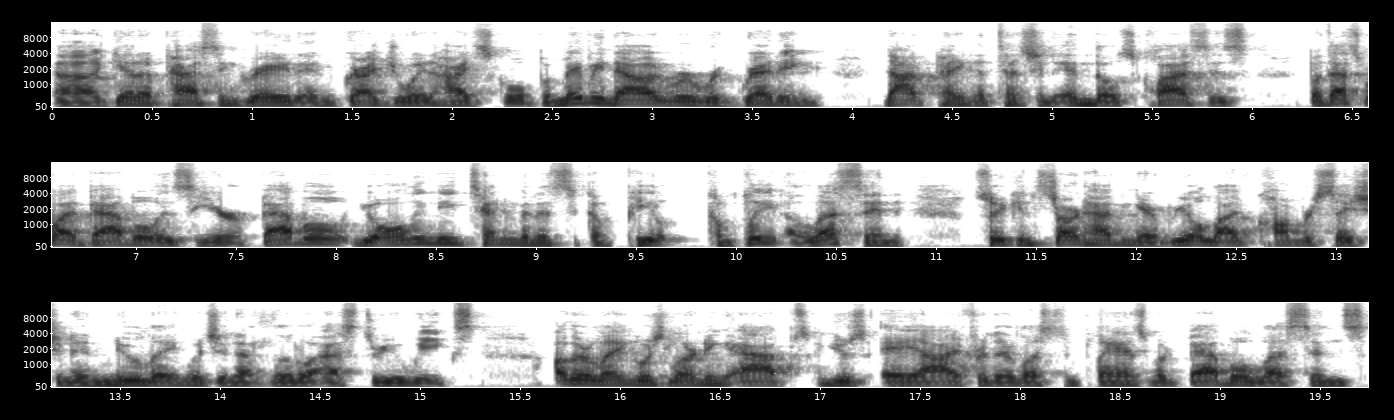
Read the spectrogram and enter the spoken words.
uh, get a passing grade, and graduate high school. But maybe now we're regretting not paying attention in those classes. But that's why Babbel is here. Babbel, you only need 10 minutes to complete complete a lesson so you can start having a real life conversation in new language in as little as 3 weeks. Other language learning apps use AI for their lesson plans, but Babbel lessons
